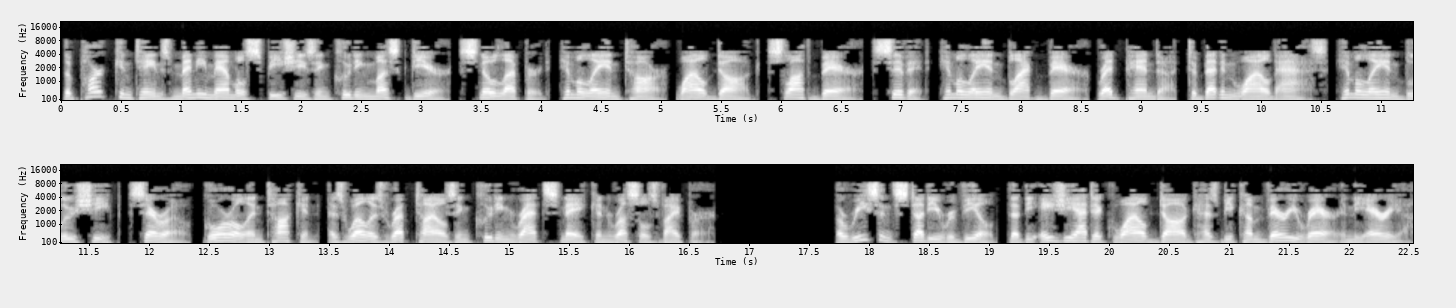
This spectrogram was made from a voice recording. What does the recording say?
The park contains many mammal species including musk deer, snow leopard, Himalayan tahr, wild dog, sloth bear, civet, Himalayan black bear, red panda, Tibetan wild ass, Himalayan blue sheep, serow, goral and takin, as well as reptiles including rat snake and Russell's viper. A recent study revealed, that the Asiatic wild dog has become very rare in the area.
